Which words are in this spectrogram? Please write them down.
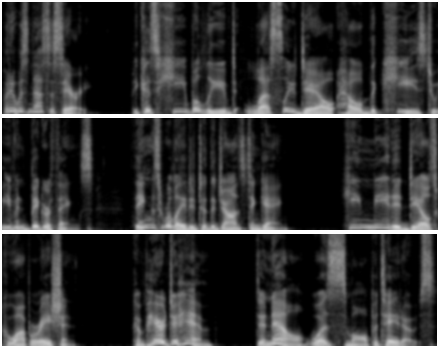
but it was necessary because he believed Leslie Dale held the keys to even bigger things, things related to the Johnston gang. He needed Dale's cooperation. Compared to him, Donnell was small potatoes.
